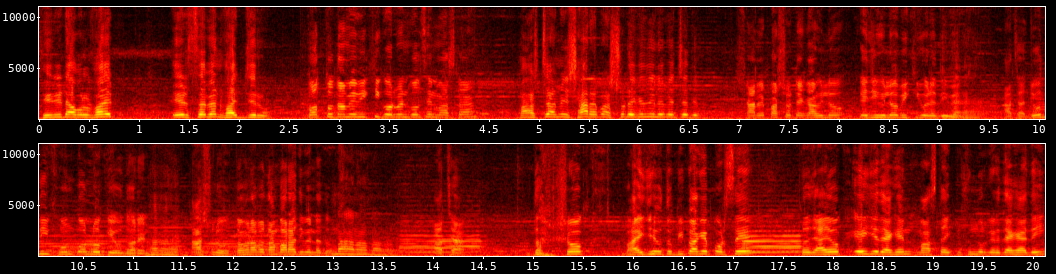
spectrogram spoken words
three double five eight seven five zero. কত দামে বিক্রি করবেন বলছেন মাছটা? মাছটা আমি সাড়ে পাঁচশো টাকা দিলে বেচে দেবো। সাড়ে পাঁচশো টাকা হইল কেজি হইলেও বিক্রি করে দিবেন। হ্যাঁ, আচ্ছা যদি ফোন করল কেউ ধরেন হ্যাঁ। আসলো তখন আবার দাম বাড়া দিবেন না তো? না না না আচ্ছা দর্শক ভাই যেহেতু বিপাকে পড়ছে তো যাই হোক এই যে দেখেন মাছটা একটু সুন্দর করে দেখা দিই।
